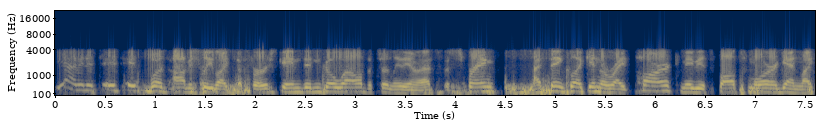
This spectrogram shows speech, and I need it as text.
Yeah, I mean, it, it, it was obviously like the first game didn't go well, but certainly, you know, that's the spring. I think like in the right park, maybe it's Baltimore. Again, like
